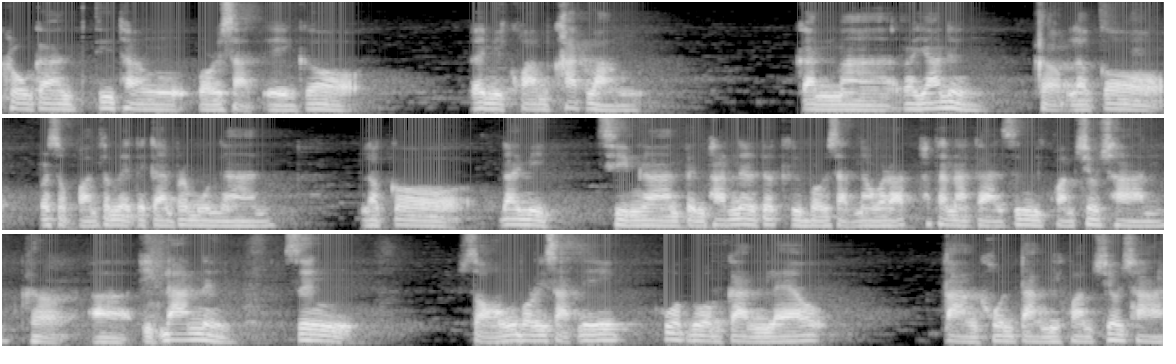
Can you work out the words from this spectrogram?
โครงการที่ทางบริษัทเองก็ ได้มีความคาดหวังกันมาระยะหนึ่งครับแล้วก็ประสบความสำเร็จในการประมูลงาน แล้วก็ได้มีทีมงานเป็นพาร์ทเนอร์ก็คือบริษัทนวรัตน์พัฒนาการซึ่งมีความเชี่ยวชาญครับอ่าอีกด้านหนึ่ง ซึ่งสองบริษัทนี้ควบรวมกันแล้วต่างคนต่างมีความเชี่ยวชาญ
